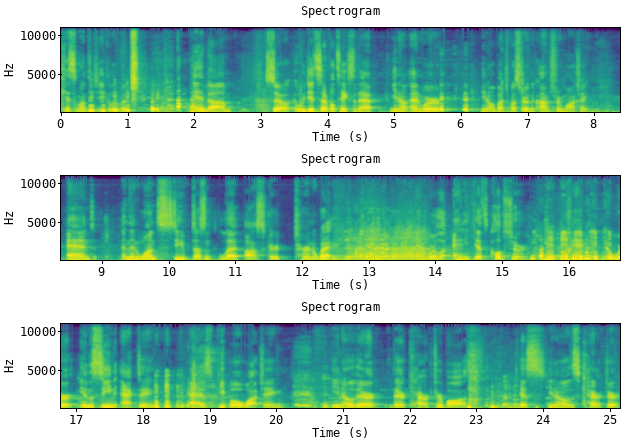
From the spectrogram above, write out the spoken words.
kiss him on the cheek a little bit, and um, so we did several takes of that you know and we're you know a bunch of us are in the conference room watching, and and then once Steve doesn't let Oscar turn away. And we're like, and he gets closer, and you know we're in the scene acting as people watching, you know their their character boss kiss you know this character,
